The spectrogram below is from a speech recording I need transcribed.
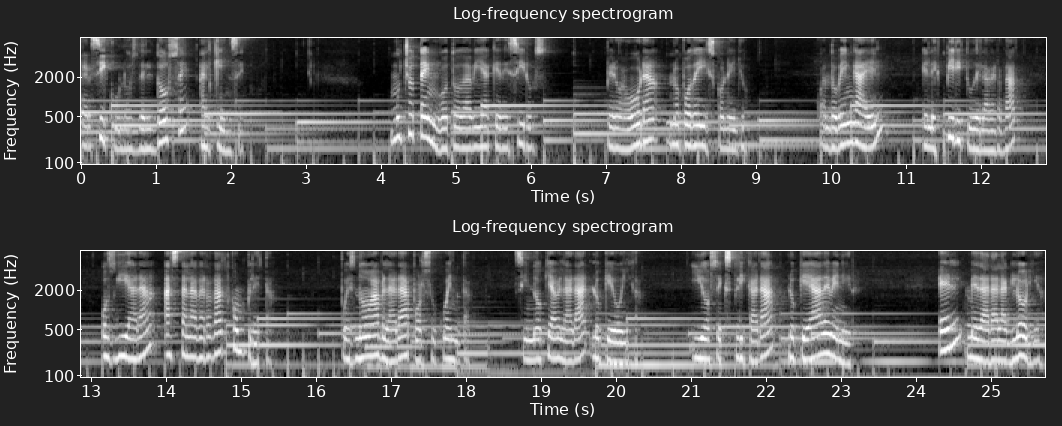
versículos del 12 al 15. Mucho tengo todavía que deciros, pero ahora no podéis con ello. Cuando venga Él, el Espíritu de la verdad, os guiará hasta la verdad completa, pues no hablará por su cuenta, sino que hablará lo que oiga, y os explicará lo que ha de venir. Él me dará la gloria,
